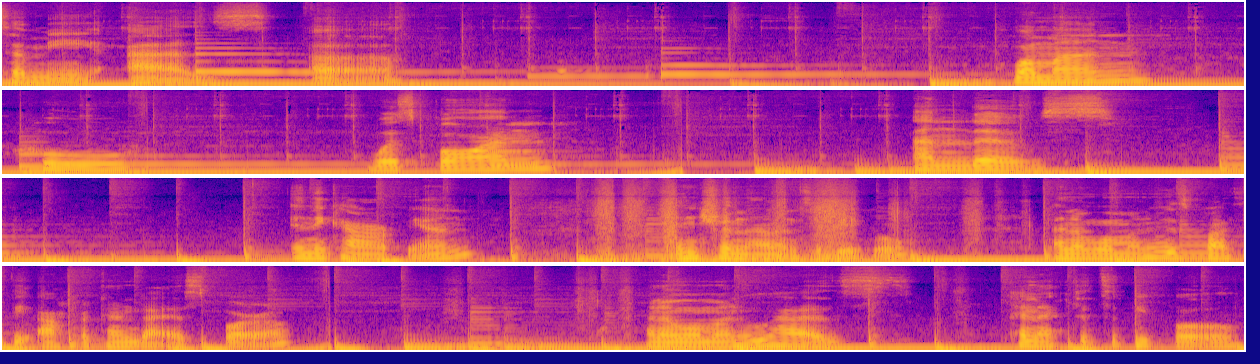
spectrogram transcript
to me as a woman who was born and lives in the Caribbean, in Trinidad and Tobago, and a woman who is part of the African diaspora, and a woman who has connected to people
